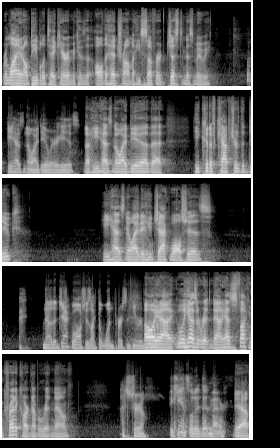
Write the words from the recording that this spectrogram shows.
relying on people to take care of him because of all the head trauma he suffered just in this movie? He has no idea where he is. No, he has no idea that he could have captured the Duke. He has no And idea who. Jack Walsh is. No, the Jack Walsh is like the one person he remembers. Oh yeah, well he has it written down. He has his fucking credit card number written down. that's true. He canceled it. It doesn't matter. Yeah.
